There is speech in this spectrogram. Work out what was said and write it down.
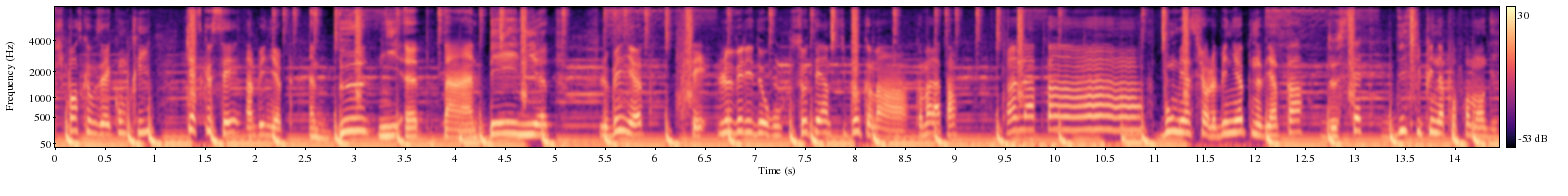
Je pense que vous avez compris qu'est-ce que c'est un benny up? Un bunny up, pas un benny up. Le benny up, c'est lever les deux roues, sauter un petit peu comme un, comme un lapin. Un lapin Bon bien sûr, le benny up ne vient pas de cette discipline à proprement dit.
